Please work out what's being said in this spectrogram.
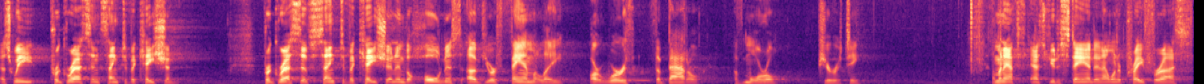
as we progress in sanctification. Progressive sanctification and the wholeness of your family are worth the battle of moral purity. I'm going to ask you to stand and I want to pray for us.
